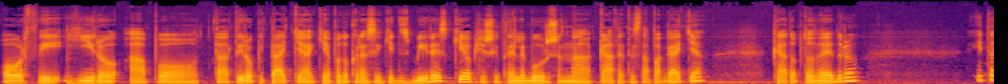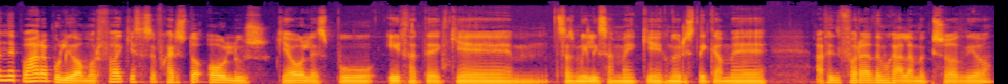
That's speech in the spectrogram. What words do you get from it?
όρθιοι γύρω από τα τυροπιτάκια και από το κρασί και τις μπύρες και όποιος ήθελε μπορούσε να κάθεται στα παγκάκια κάτω από το δέντρο. Ήταν πάρα πολύ όμορφα και σας ευχαριστώ όλους και όλες που ήρθατε και σας μιλήσαμε και γνωριστήκαμε Αυτή τη φορά δεν βγάλαμε επεισόδιο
